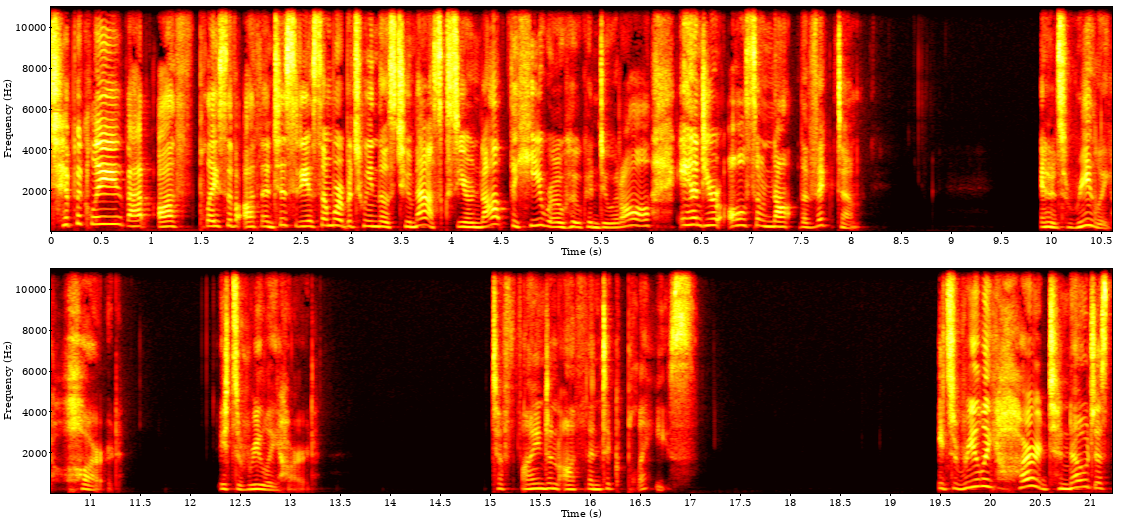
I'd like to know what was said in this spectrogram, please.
typically that place of authenticity is somewhere between those two masks. You're not the hero who can do it all, and you're also not the victim. And it's really hard. It's really hard to find an authentic place it's really hard to know just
